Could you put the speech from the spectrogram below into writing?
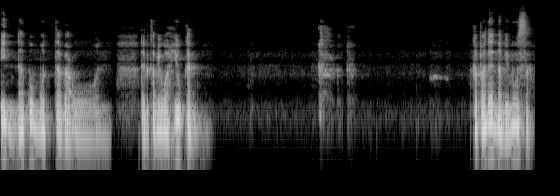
innakum muttaba'un." Dan kami wahyukan kepada Nabi Musa,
